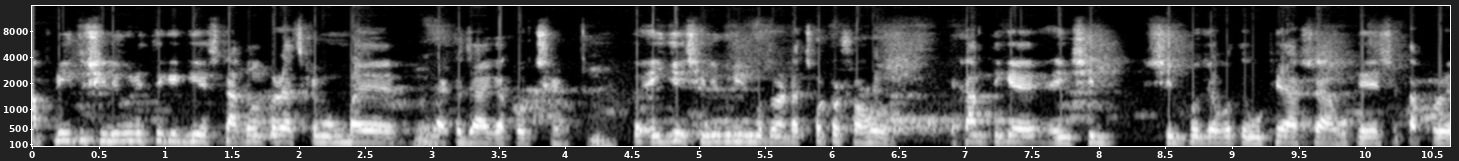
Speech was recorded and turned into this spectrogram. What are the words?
আপনি তো শিলিগুড়ি থেকে গিয়ে স্ট্রাগল করে আজকে মুম্বাইয়ে একটা জায়গা করছে তো এই যে শিলিগুড়ির মতন একটা ছোট শহর এখান থেকে এই শিল- শিল্প জগতে উঠে আসা উঠে এসে তারপরে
